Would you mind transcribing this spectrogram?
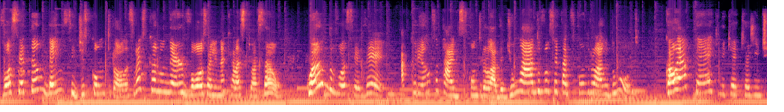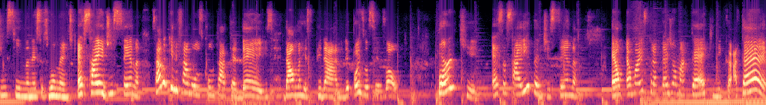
você também se descontrola. Você vai ficando nervoso ali naquela situação. Quando você vê, a criança tá descontrolada de um lado, você tá descontrolado do outro. Qual é a técnica que a gente ensina nesses momentos? É saia de cena. Sabe aquele famoso contar até 10, dar uma respirada e depois você volta? Porque essa saída de cena é, é uma estratégia, uma técnica, até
